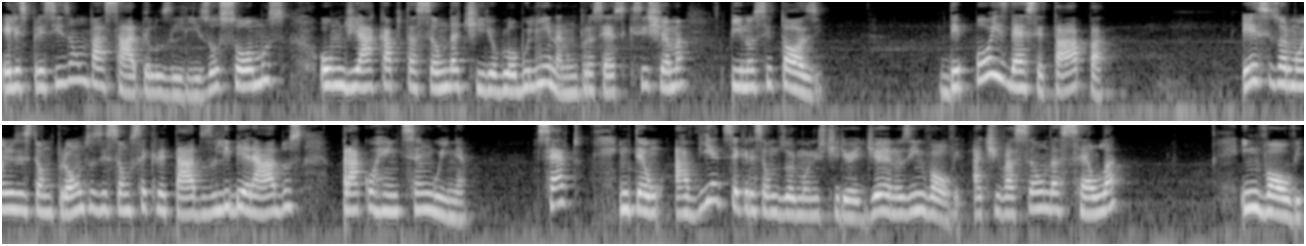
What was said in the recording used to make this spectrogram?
eles precisam passar pelos lisossomos, onde há a captação da tireoglobulina, num processo que se chama pinocitose. Depois dessa etapa, esses hormônios estão prontos e são secretados, liberados para a corrente sanguínea. Certo? Então, a via de secreção dos hormônios tireoidianos envolve ativação da célula, envolve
